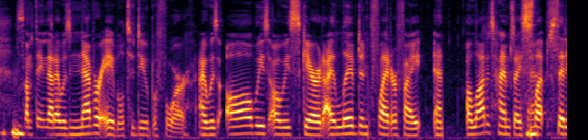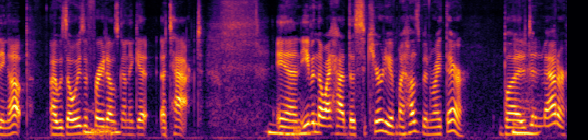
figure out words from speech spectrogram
mm-hmm. something that I was never able to do before. I was always, always scared. I lived in flight or fight. And a lot of times I slept sitting up. I was always afraid I was mm-hmm. going to get attacked. And mm-hmm. even though I had the security of my husband right there, but yeah. it didn't matter.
